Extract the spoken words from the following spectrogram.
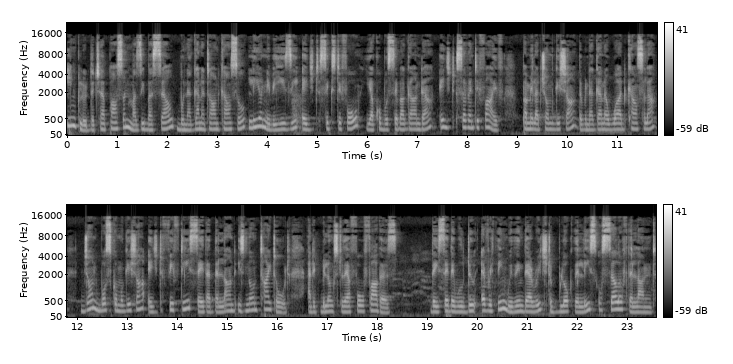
include the chairperson Maziba Cell, Bunagana Town Council, Leo Nibiyizi, aged 64, Yakobo Sebaganda, aged 75, Pamela Chomgisha, the Bunagana Ward Councillor, John Bosco Mugisha, aged 50, say that the land is non-titled and it belongs to their forefathers. They say they will do everything within their reach to block the lease or sell off the land.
